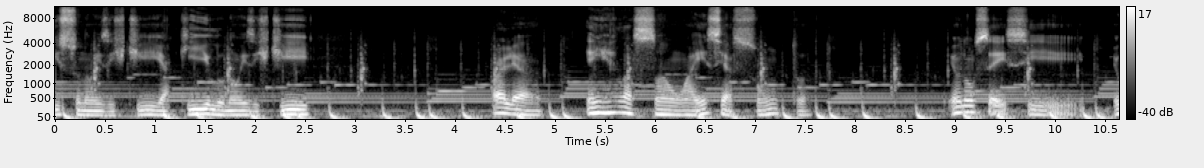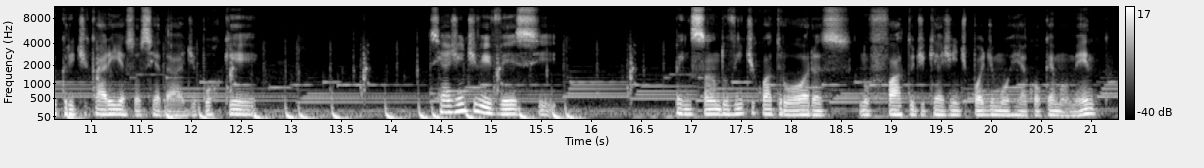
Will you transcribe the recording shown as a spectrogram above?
isso não existir, aquilo não existir. Olha, em relação a esse assunto, eu não sei se eu criticaria a sociedade, porque se a gente vivesse pensando 24 horas no fato de que a gente pode morrer a qualquer momento,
